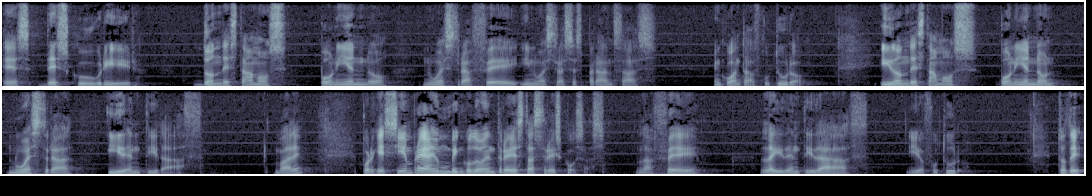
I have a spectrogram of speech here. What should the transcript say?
es descubrir dónde estamos poniendo nuestra fe y nuestras esperanzas en cuanto al futuro y dónde estamos poniendo nuestra identidad. ¿Vale? Porque siempre hay un vínculo entre estas tres cosas, la fe, la identidad y el futuro. Entonces,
